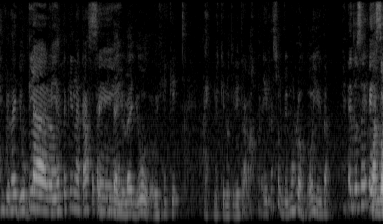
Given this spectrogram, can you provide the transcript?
ay, yo la ayudo. Claro. Ella está aquí en la casa, Sí. tranquila, yo la ayudo. Dije que, ay, no es que no tiene trabajo, pero ahí resolvimos los dos. Y tal. Entonces, cuando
